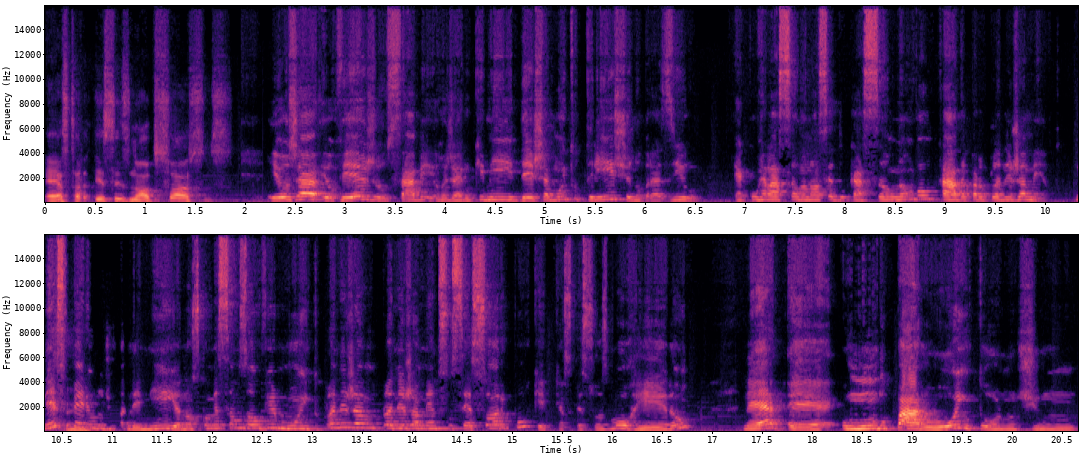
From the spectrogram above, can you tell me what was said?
essa, esses novos sócios. Eu já eu vejo, sabe, Rogério, o que me deixa muito triste no Brasil é com relação à nossa educação não voltada para o planejamento. Nesse Sim. período de pandemia, nós começamos a ouvir muito planejamento sucessório, por quê? Porque as pessoas morreram, né? É, o mundo parou em torno de um,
